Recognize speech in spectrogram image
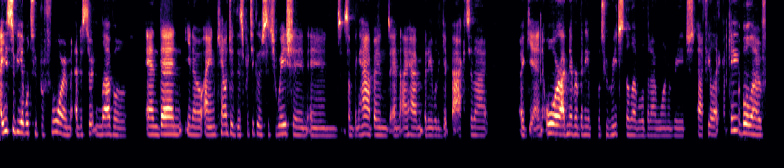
i used to be able to perform at a certain level and then you know i encountered this particular situation and something happened and i haven't been able to get back to that again, or I've never been able to reach the level that I want to reach. I feel like I'm capable of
